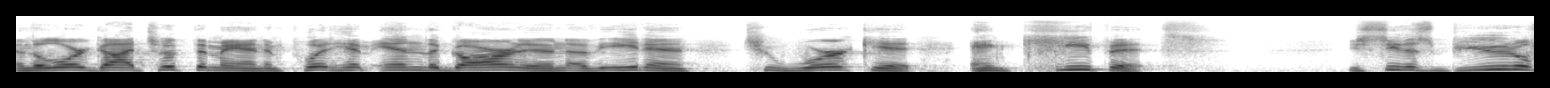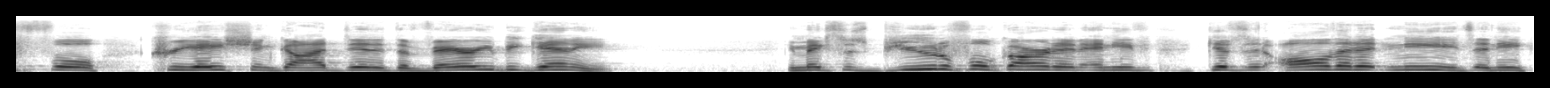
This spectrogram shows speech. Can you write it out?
And the Lord God took the man and put him in the garden of Eden to work it and keep it. You see this beautiful creation God did at the very beginning. He makes this beautiful garden and he gives it all that it needs and he,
